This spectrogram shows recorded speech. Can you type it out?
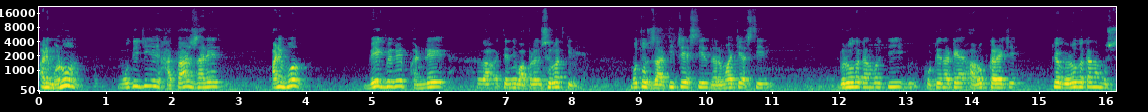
आणि म्हणून मोदीजी हताश झालेत आणि मग वेगवेगळे फंडे त्यांनी वापरायला सुरुवात केली. आहे मग तो जातीचे असतील धर्माचे असतील विरोधकांवरती खोटे नाटे आरोप करायचे किंवा विरोधकांना मुस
